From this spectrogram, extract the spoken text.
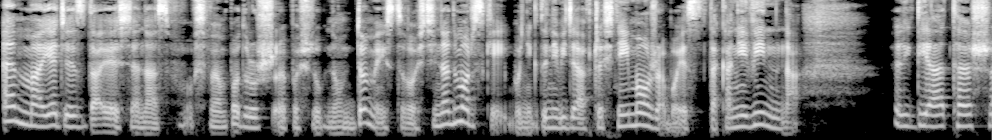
Emma jedzie, zdaje się, na sw swoją podróż e, poślubną do miejscowości nadmorskiej, bo nigdy nie widziała wcześniej morza, bo jest taka niewinna. Lydia też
